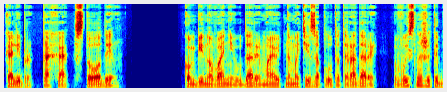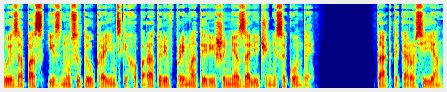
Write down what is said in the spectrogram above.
Калібр та Х-101. Комбіновані удари мають на меті заплутати радари, виснажити боєзапас і змусити українських операторів приймати рішення за лічені секунди. Тактика росіян.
